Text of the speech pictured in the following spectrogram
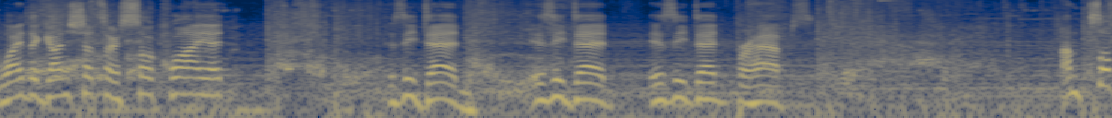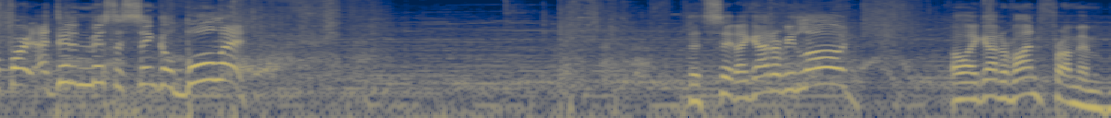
Why the gunshots are so quiet? Is he dead? Is he dead? Is he dead, perhaps? I'm so far- I didn't miss a single bullet! That's it, I gotta reload! Oh, I gotta run from him.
